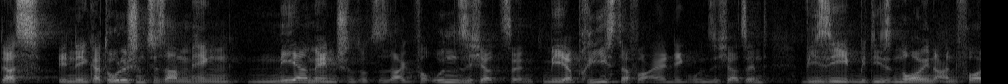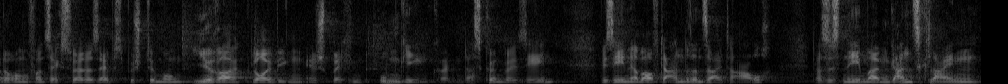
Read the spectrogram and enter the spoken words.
dass in den katholischen Zusammenhängen mehr Menschen sozusagen verunsichert sind, mehr Priester vor allen Dingen unsicher sind, wie sie mit diesen neuen Anforderungen von sexueller Selbstbestimmung ihrer Gläubigen entsprechend umgehen können. Das können wir sehen. Wir sehen aber auf der anderen Seite auch, dass es neben einem ganz kleinen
